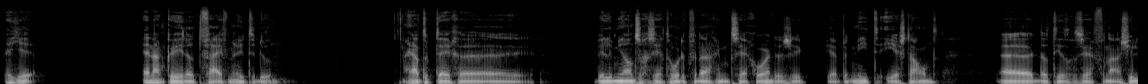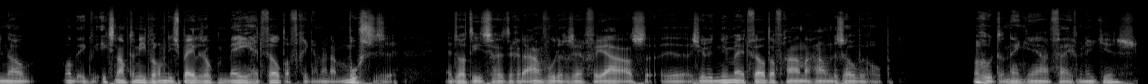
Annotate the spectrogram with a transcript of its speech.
Weet je, en dan kun je dat vijf minuten doen. Hij had ook tegen uh, Willem Jansen gezegd, hoorde ik vandaag iemand zeggen hoor. Dus ik heb het niet eerste hand. Uh, dat hij had gezegd van nou, als jullie nou. Want ik, ik snapte niet waarom die spelers ook mee het veld afgingen, maar dan moesten ze. En toen had hij iets tegen de aanvoerder gezegd van ja, als, uh, als jullie nu mee het veld afgaan, dan gaan we er zo weer op. Maar goed, dan denk je ja, vijf minuutjes.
